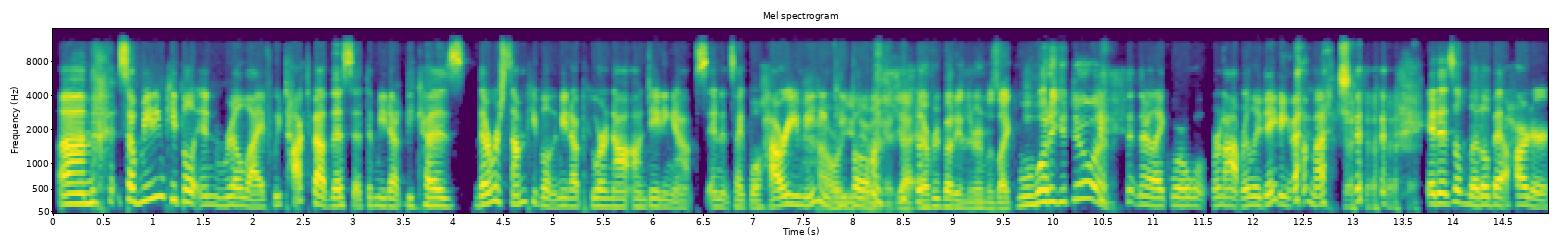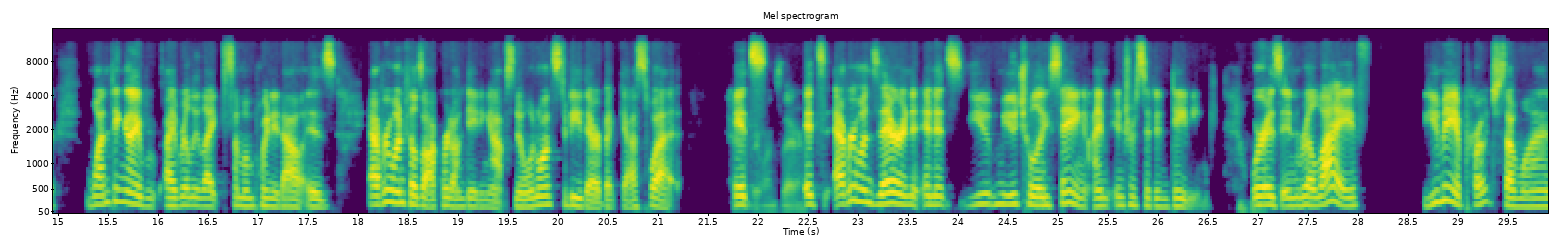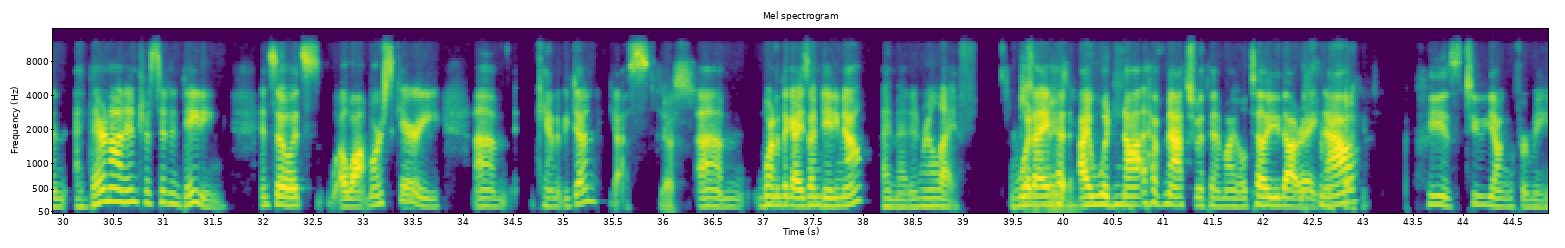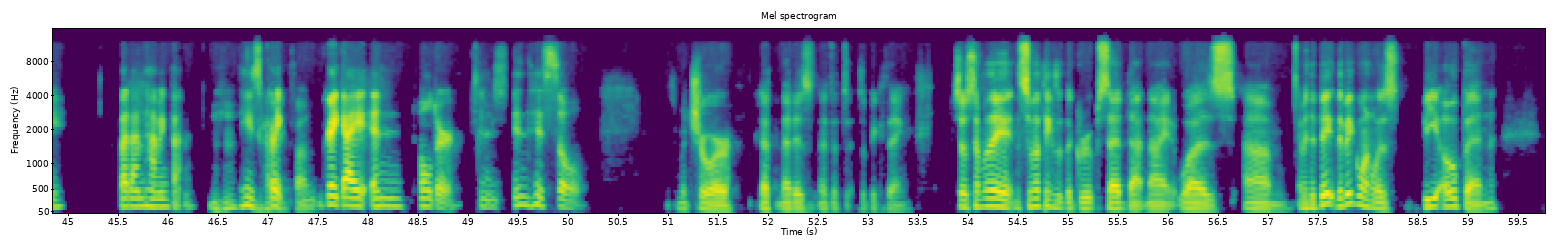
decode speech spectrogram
Um, so meeting people in real life, we talked about this at the Mm-hmm. meetup because there were some people at the meetup who are not on dating apps. And it's like, well, how are you meeting How people? you? Yeah, everybody in the room was like, "Well, what are you doing?" and they're like, well, we're not really dating that much. it is a little bit harder. One thing I I really liked someone pointed out is everyone feels awkward on dating apps. No one wants to be there, but guess what? It's- everyone's there. it's everyone's there and, and it's you mutually saying i'm interested in dating Mhm. whereas in real life you may approach someone and they're not interested in dating and so it's a lot more scary um, can it be done? Yes. Yes. um, one of the guys i'm dating now i met in real life. Which would i have i would not have matched with him i will tell you that right now. Right. he is too young for me but i'm having fun. Mhm. he's You're great fun. great guy and older in, in his soul. It's mature. That that is that, that's, that's a big thing so some of the some of the things that the group said that night was um i mean the big the big one was be open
